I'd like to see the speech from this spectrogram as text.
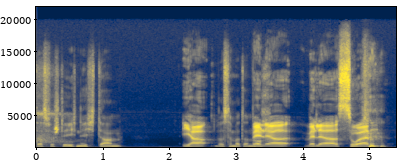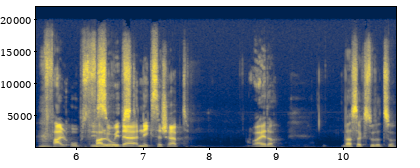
Das verstehe ich nicht. Dann, Ja, was haben wir dann weil noch? er, weil er so ein Fallobst ist, so wie Fallobst. der Nächste schreibt. Alter, Was sagst du dazu?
